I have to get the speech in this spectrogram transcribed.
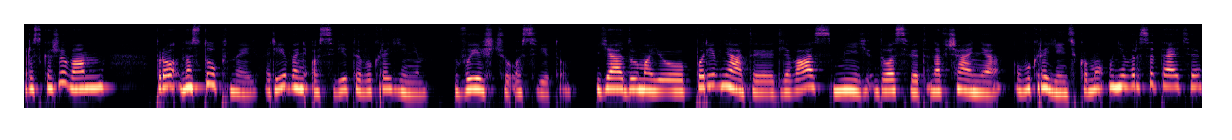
розкажу вам про наступний рівень освіти в Україні вищу освіту. Я думаю, порівняти для вас мій досвід навчання в українському університеті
